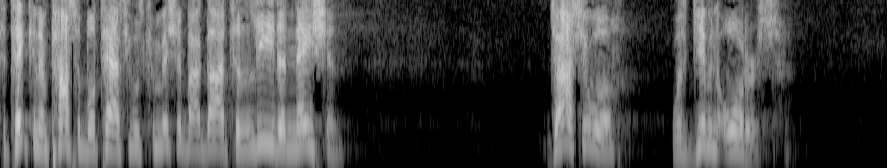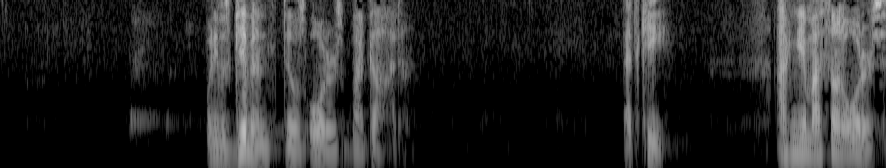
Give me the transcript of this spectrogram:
to take an impossible task. He was commissioned by God to lead a nation. Joshua was given orders but he was given those orders by God. That's key. I can give my son orders,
